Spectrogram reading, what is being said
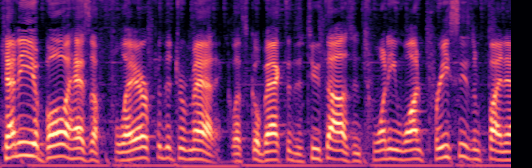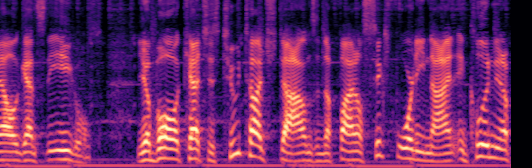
Kenny Yeboah has a flair for the dramatic. Let's go back to the 2021 preseason finale against the Eagles. Yeboah catches two touchdowns in the final 649, including a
